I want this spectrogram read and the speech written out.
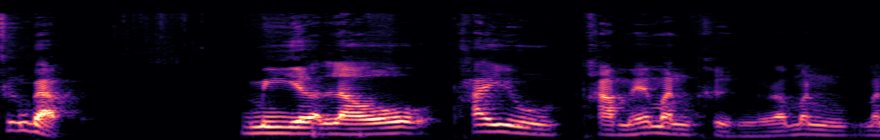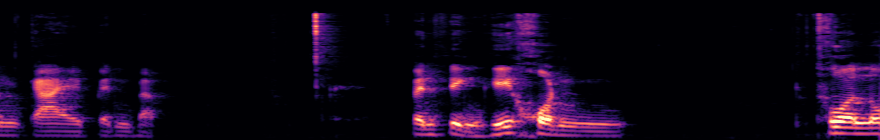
ซึ่งแบบมีเยอะแล้วถ้าอยู่ทำให้มันถึงแล้วมันมันกลายเป็นแบบ เป็นสิ่งที่คนทั่วโล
